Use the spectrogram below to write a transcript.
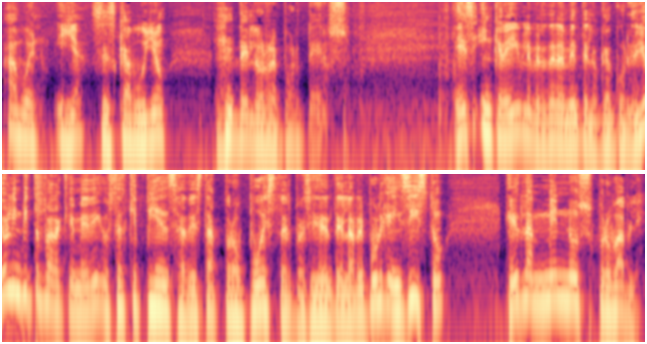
ah, bueno. Y ya se escabulló de los reporteros. Es increíble verdaderamente lo que ha ocurrido. Yo le invito para que me diga usted qué piensa de esta propuesta del presidente de la República. Insisto, es la menos probable.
